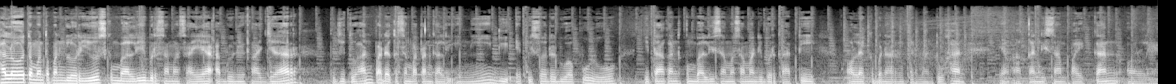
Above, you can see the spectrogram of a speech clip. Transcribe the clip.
Halo teman-teman Glorious, kembali bersama saya Abduni Fajar. Puji Tuhan pada kesempatan kali ini di episode 20 kita akan kembali sama-sama diberkati oleh kebenaran firman Tuhan yang akan disampaikan oleh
